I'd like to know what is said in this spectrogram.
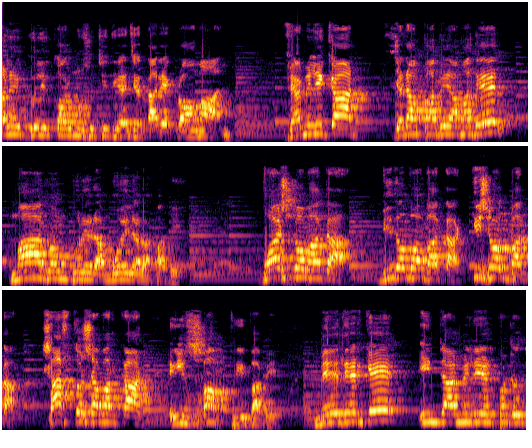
অনেকগুলি কর্মসূচি দিয়েছে তারেক রহমান। ফ্যামিলি কার্ড যেটা পাবে আমাদের মা এবং বোনেরা, মহিলারা পাবে। বয়স্ক ভাতা, বিধবা ভাতা, কৃষক ভাতা, স্বাস্থ্য সেবার কার্ড এগুলি সব ফ্রি পাবে। মেয়েদেরকে ইন্টারমিডিয়েট পর্যন্ত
